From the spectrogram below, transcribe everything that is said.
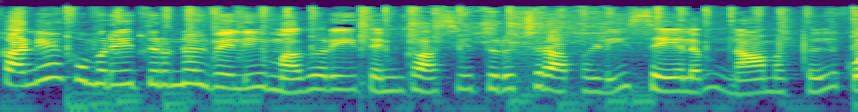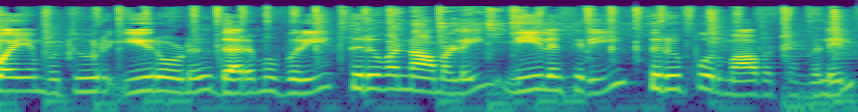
கன்னியாகுமரி திருநெல்வேலி மதுரை தென்காசி திருச்சிராப்பள்ளி சேலம் நாமக்கல் கோயம்புத்தூர் ஈரோடு தருமபுரி திருவண்ணாமலை நீலகிரி திருப்பூர் மாவட்டங்களில்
